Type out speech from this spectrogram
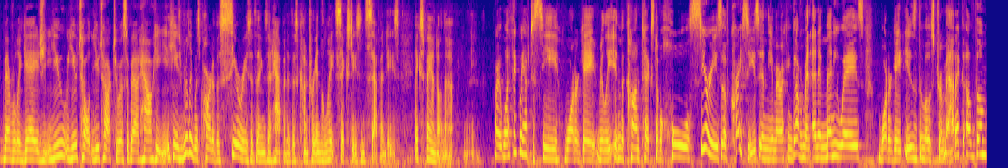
Beverly Gage, you, you, told, you talked to us about how he, he really was part of a series of things that happened to this country in the late 60s and 70s. Expand on that. Right. Well, I think we have to see Watergate really in the context of a whole series of crises in the American government. And in many ways, Watergate is the most dramatic of them.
